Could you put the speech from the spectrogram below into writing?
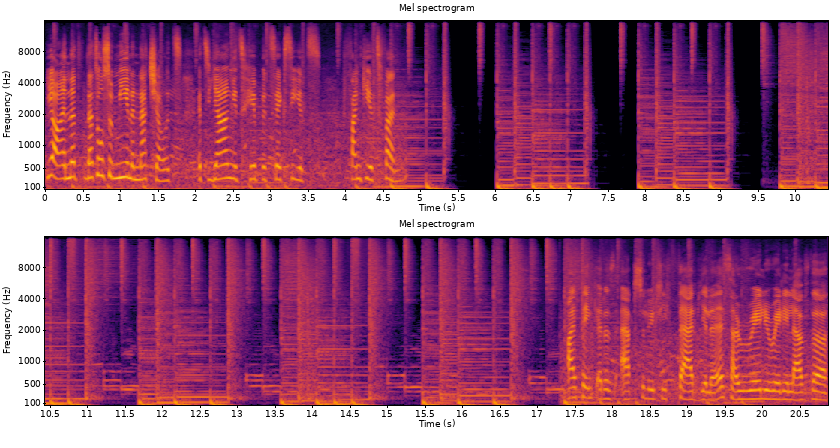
yeah and that's, that's also me in a nutshell it's it's young it's hip it's sexy it's funky it's fun I think it is absolutely fabulous. I really, really love the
